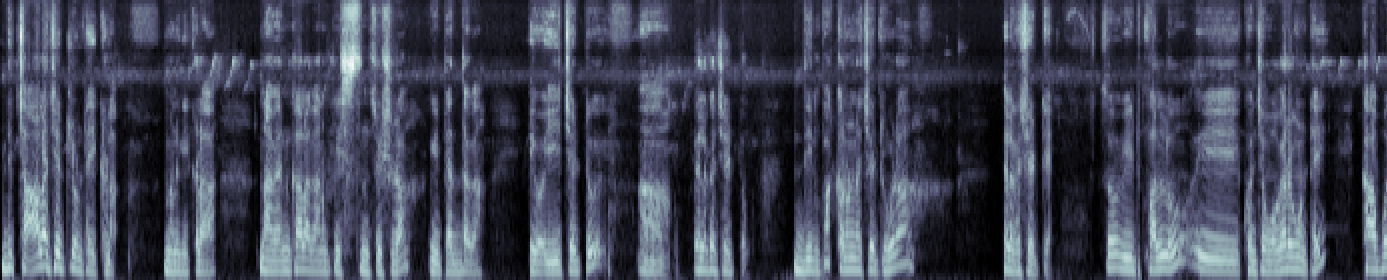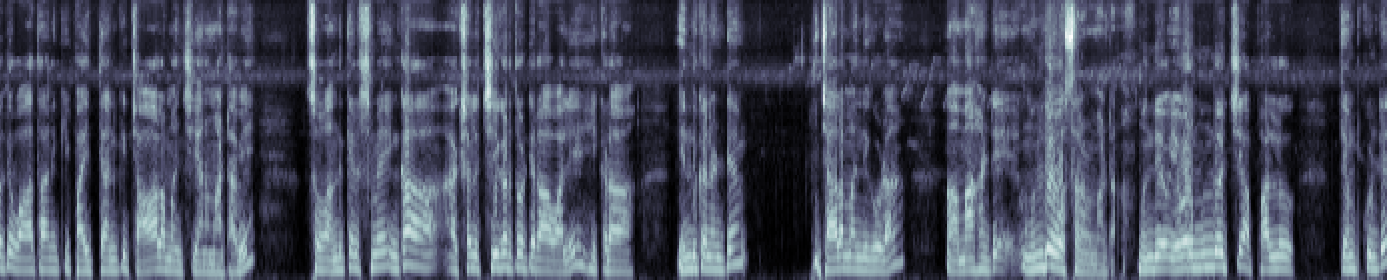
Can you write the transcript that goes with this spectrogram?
ఇది చాలా చెట్లు ఉంటాయి ఇక్కడ. మనకి ఇక్కడ నా వెనకాల కనిపిస్తుంది చూసిరా? ఈ పెద్దగా. ఇగో ఈ చెట్టు వెలక చెట్టు. దీని పక్కన ఉన్న చెట్టు కూడా ఎలక చెట్టే. సో వీటి పళ్ళు ఈ కొంచెం ఒగరుగా ఉంటాయి. కాకపోతే వాతానికి పైత్యానికి చాలా మంచి అనమాట అవి. సో అందుకనిసమే ఇంకా యాక్చువల్లీ చీకటితోటి రావాలి. ఇక్కడ ఎందుకనంటే చాలామంది కూడా మాకంటే ముందే వస్తారనమాట ముందే ఎవరు ముందు వచ్చి ఆ పళ్ళు తెంపుకుంటే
